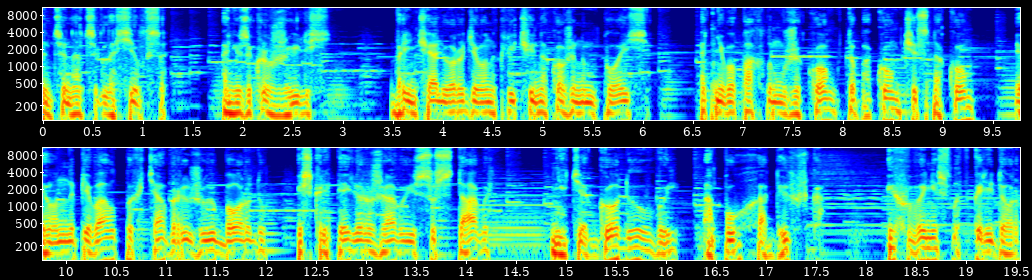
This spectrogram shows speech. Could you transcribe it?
Цинциннат согласился. Они закружились. Бренчали у Родиона ключи на кожаном поясе. От него пахло мужиком, табаком, чесноком, и он напевал, пыхтя в рыжую бороду, и скрипели ржавые суставы. Не те годы, увы, а пух, одышка. Их вынесло в коридор.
